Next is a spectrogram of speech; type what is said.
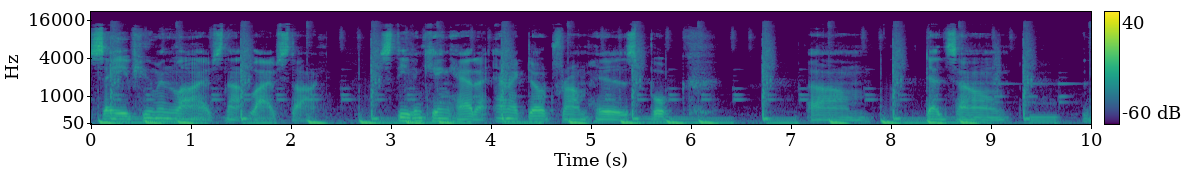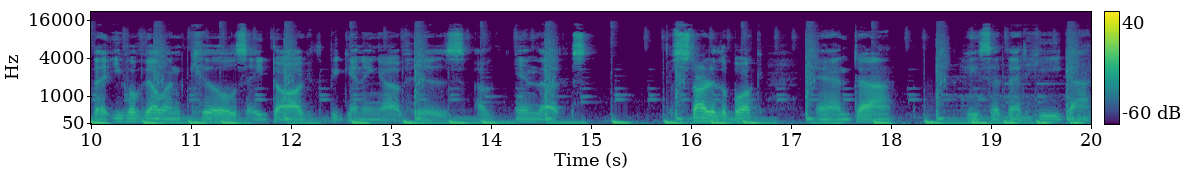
save human lives, not livestock. Stephen King had an anecdote from his book um, Dead Zone. The evil villain kills a dog at the beginning of his of in the start of the book, and uh, he said that he got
